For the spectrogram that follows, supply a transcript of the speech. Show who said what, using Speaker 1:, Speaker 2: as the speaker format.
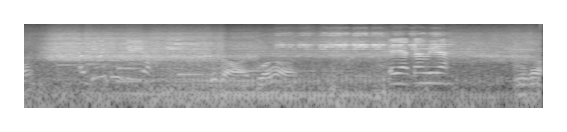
Speaker 1: đó.
Speaker 2: Ở dưới xuống kia à?
Speaker 1: Biết rồi, cuốn rồi.
Speaker 2: Đây là camera.
Speaker 1: Đi ra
